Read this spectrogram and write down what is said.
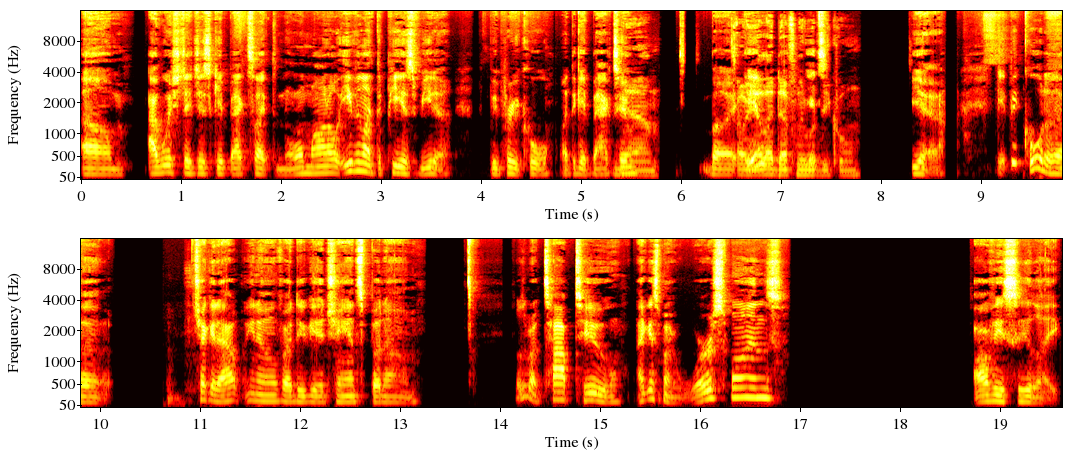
Um, I wish they just get back to like the normal model. Even like the PS Vita would be pretty cool, like to get back to. Yeah. But Oh yeah, it- that definitely would be cool. yeah, it'd be cool to uh, check it out. You know, if I do get a chance. But um, those are my top two. I guess my worst ones, obviously, like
